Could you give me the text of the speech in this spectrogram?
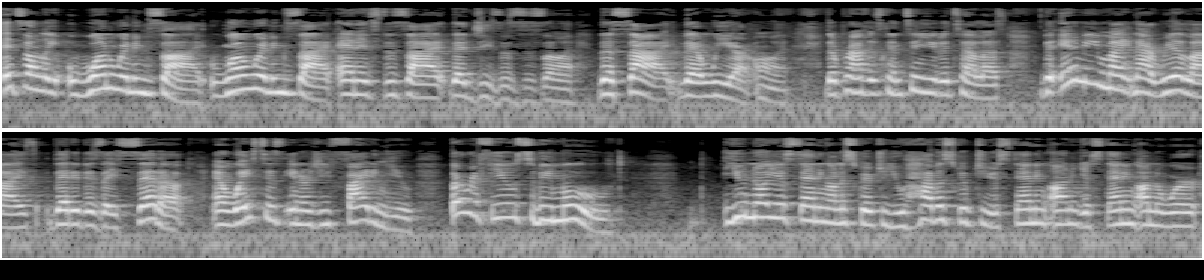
it's only one winning side, one winning side, and it's the side that Jesus is on, the side that we are on. The prophets continue to tell us the enemy might not realize that it is a setup and waste his energy fighting you, but refuse to be moved. You know you're standing on a scripture, you have a scripture, you're standing on it, you're standing on the word.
